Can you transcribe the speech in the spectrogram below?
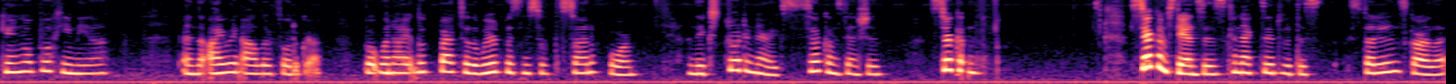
King of Bohemia and the Irene Adler photograph, but when I looked back to the weird business of the sign of four and the extraordinary circumstances, circum, circumstances connected with the study in scarlet,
